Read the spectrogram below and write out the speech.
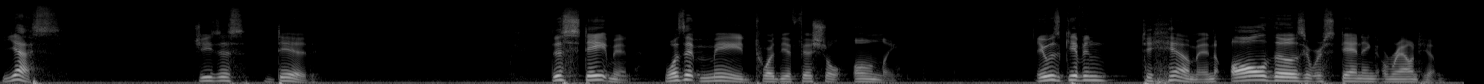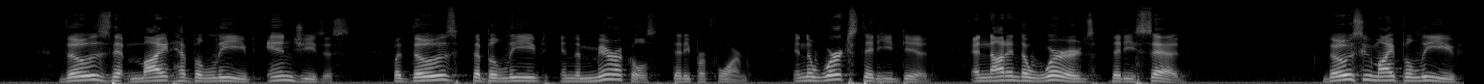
Yes, Jesus did. This statement wasn't made toward the official only, it was given to him and all those that were standing around him. Those that might have believed in Jesus, but those that believed in the miracles that he performed, in the works that he did, and not in the words that he said. Those who might believe,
